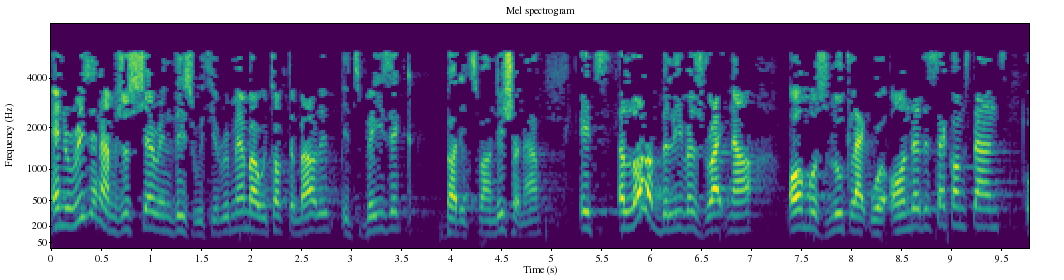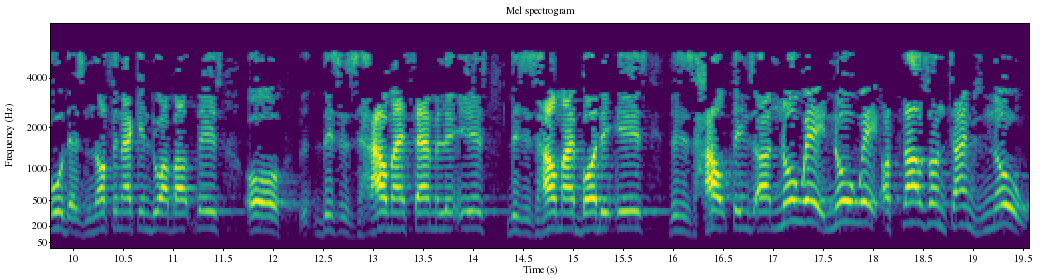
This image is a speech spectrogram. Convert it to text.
And the reason I'm just sharing this with you, remember we talked about it, it's basic, but it's foundational. It's a lot of believers right now almost look like we're under the circumstance. Oh, there's nothing I can do about this. Oh, this is how my family is. This is how my body is. This is how things are. No way, no way. A thousand times no.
